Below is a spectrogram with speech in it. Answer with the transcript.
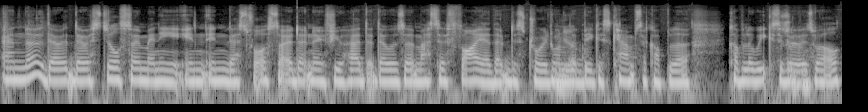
and no, there, there are still so many in, in Lesbos. I don't know if you heard that there was a massive fire that destroyed one Yeah. of the biggest camps a couple of, couple of weeks ago Super. as well.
